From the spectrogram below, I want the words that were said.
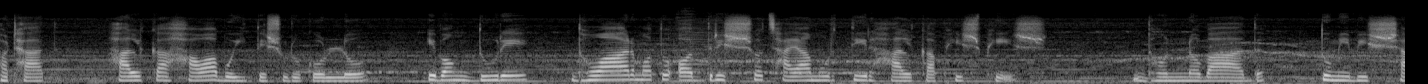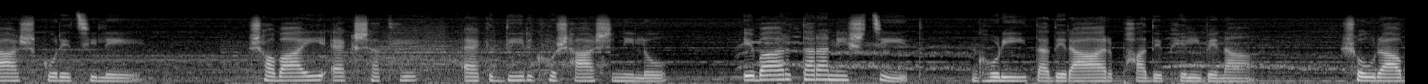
হঠাৎ হালকা হাওয়া বইতে শুরু করল এবং দূরে ধোঁয়ার মতো অদৃশ্য ছায়ামূর্তির হালকা ফিসফিস। ধন্যবাদ, তুমি বিশ্বাস করেছিলে। সবাই একসাথে এক দীর্ঘ শ্বাস নিল। এবার তারা নিশ্চিত, ঘড়ি তাদের আর ফাঁদে ফেলবে না। সৌরভ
